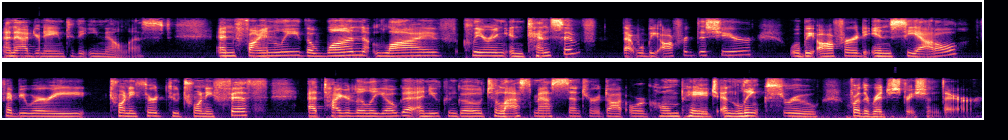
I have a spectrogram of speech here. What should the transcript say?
and add your name to the email list. And finally, the one live clearing intensive that will be offered this year will be offered in Seattle, February 23rd through 25th at Tiger Lily Yoga, and you can go to lastmaskcenter.org homepage and link through for the registration there.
